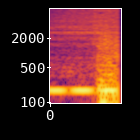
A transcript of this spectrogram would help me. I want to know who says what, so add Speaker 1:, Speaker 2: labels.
Speaker 1: Mm-hmm.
